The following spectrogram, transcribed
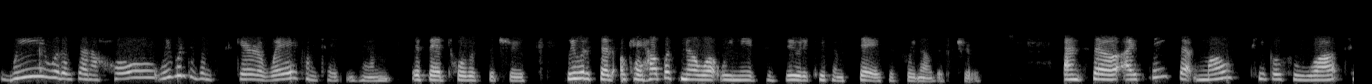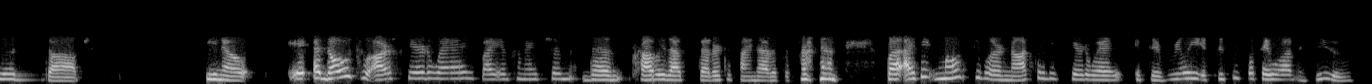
we would have done a whole, we wouldn't have been scared away from taking him if they had told us the truth we would have said, okay, help us know what we need to do to keep him safe if we know this truth. And so I think that most people who want to adopt, you know, it, those who are scared away by information, then probably that's better to find out at the front end. But I think most people are not going to be scared away if they're really, if this is what they want to do,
